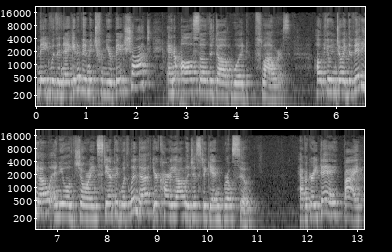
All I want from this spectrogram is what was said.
made with a negative image from your Big Shot and also the dogwood flowers. Hope you enjoyed the video and you'll join Stamping with Linda, your cardiologist, again real soon. Have a great day. Bye.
